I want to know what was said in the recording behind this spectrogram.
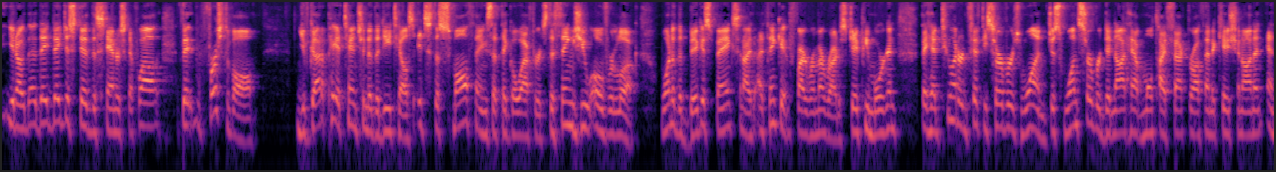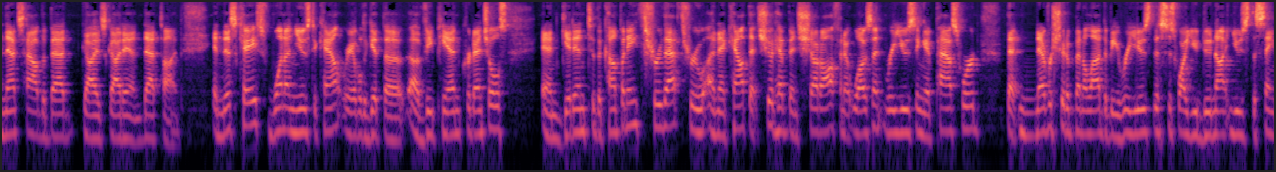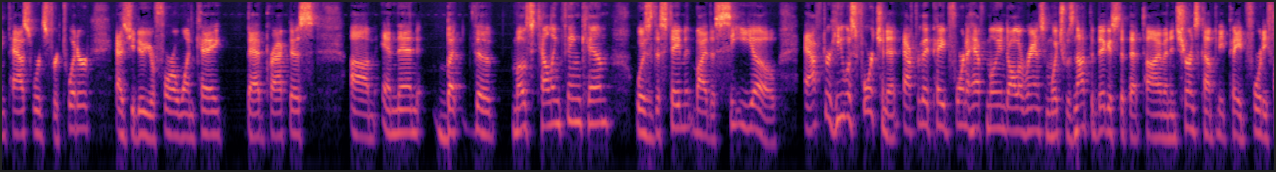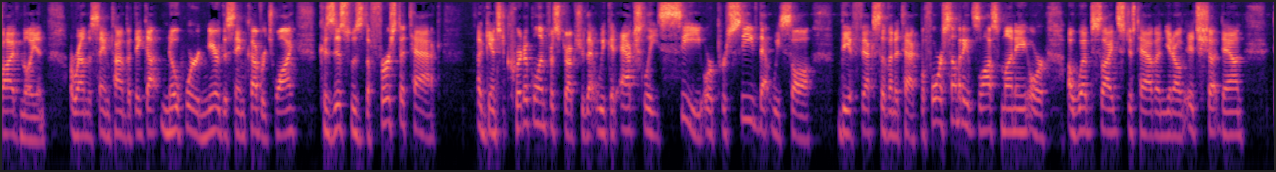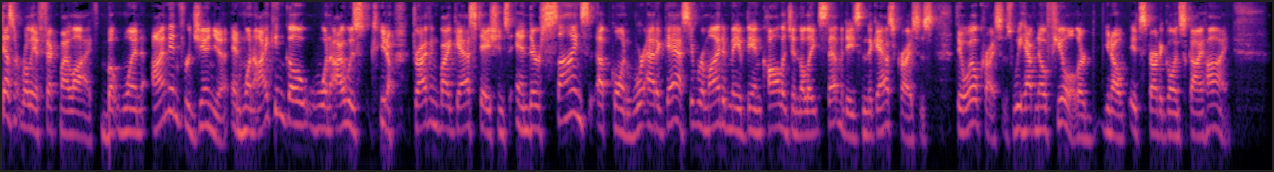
you know, they they just did the standard stuff. Well, they, first of all, you've got to pay attention to the details. It's the small things that they go after. It's the things you overlook. One of the biggest banks, and I, I think if I remember right, it's JP Morgan. They had 250 servers. One, just one server did not have multi-factor authentication on it, and that's how the bad guys got in that time. In this case, one unused account, we're able to get the uh, VPN credentials and get into the company through that through an account that should have been shut off and it wasn't reusing a password that never should have been allowed to be reused. This is why you do not use the same passwords for twitter as you do your 401k bad practice. Um, and then but the most telling thing, Kim, was the statement by the CEO after he was fortunate, after they paid four and a half million dollar ransom, which was not the biggest at that time. An insurance company paid 45 million around the same time, but they got nowhere near the same coverage. Why? Because this was the first attack against critical infrastructure that we could actually see or perceive that we saw the effects of an attack before somebody that's lost money or a website's just having you know it's shut down. Doesn't really affect my life. But when i'm in virginia and when i can go when i was you know driving by gas stations and there's signs up going we're out of gas it reminded me of being college in the late 70s in the gas crisis the oil crisis. We have no fuel or you know it started going sky high.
